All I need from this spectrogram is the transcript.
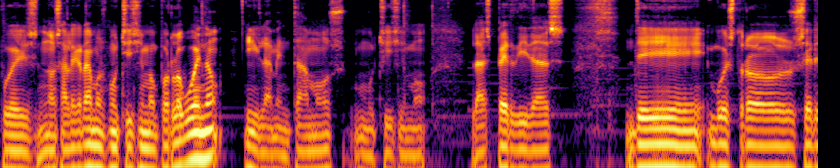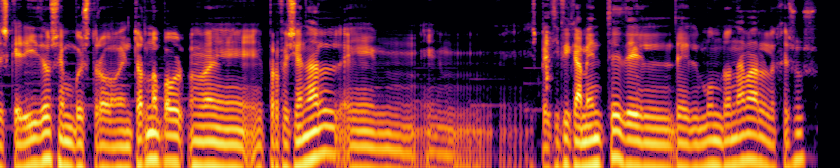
Pues nos alegramos muchísimo por lo bueno y lamentamos muchísimo las pérdidas de vuestros seres queridos en vuestro entorno eh, profesional, eh, eh, específicamente del, del mundo naval, Jesús.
